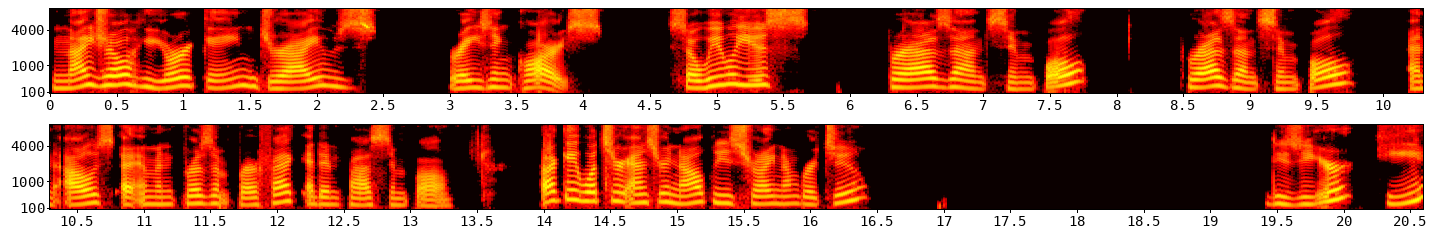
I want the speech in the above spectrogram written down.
Nigel Hurricane drives racing cars. So we will use present simple, present simple, and aus, I am in present perfect, and then past simple. Okay, what's your answer now? Please try number two. This year, he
